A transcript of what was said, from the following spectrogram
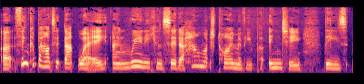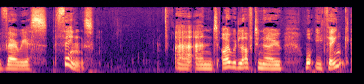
Uh, think about it that way and really consider how much time have you put into these various things. Uh, and I would love to know what you think.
